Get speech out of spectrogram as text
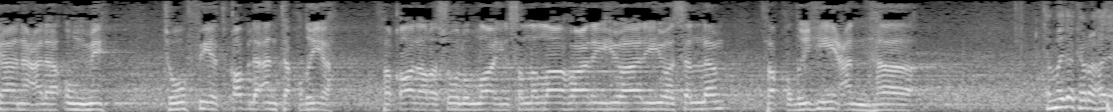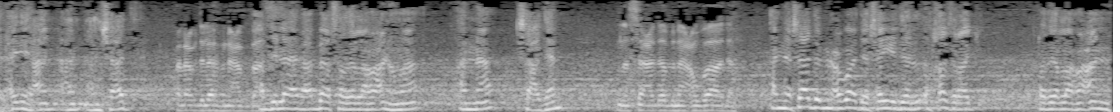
كان على أمه توفيت قبل أن تقضيه. فقال رسول الله صلى الله عليه وآله وسلم فاقضه عنها. ثم ذكر هذا الحديث عن عن عن سعد. عن عبد الله بن عباس. عبد الله بن عباس رضي الله عنهما أن سعدا أن سعد بن عبادة. أن سعد بن عبادة سيد الخزرج رضي الله عنه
